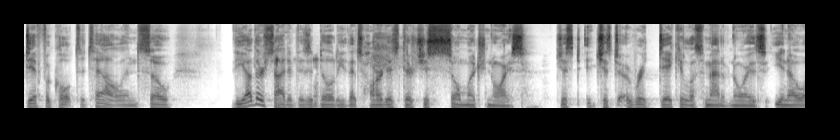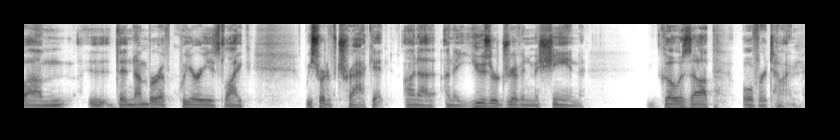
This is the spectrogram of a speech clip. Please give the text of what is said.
difficult to tell, and so the other side of visibility that's hard is there's just so much noise, just just a ridiculous amount of noise. You know, um, the number of queries, like we sort of track it on a on a user driven machine, goes up over time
